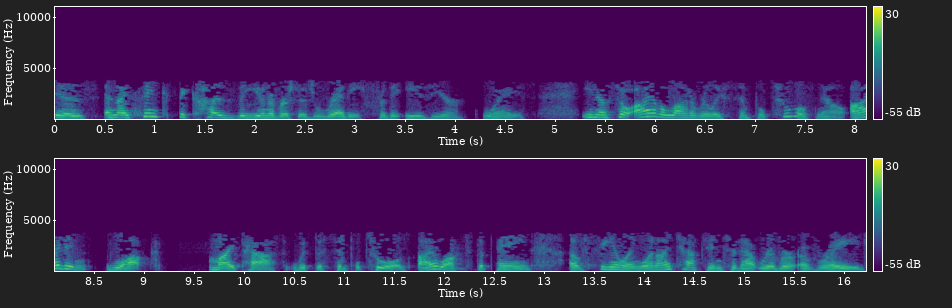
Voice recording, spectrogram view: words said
is, and I think because the universe is ready for the easier ways, you know, so I have a lot of really simple tools now. I didn't walk my path with the simple tools. I walked the pain of feeling when I tapped into that river of rage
